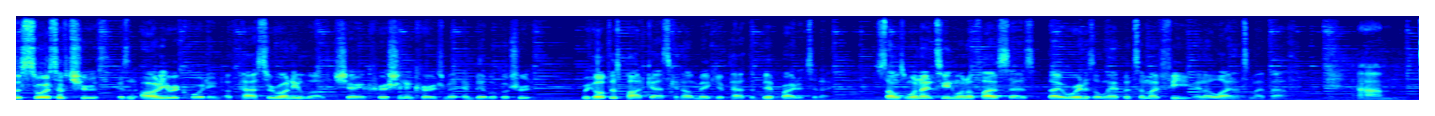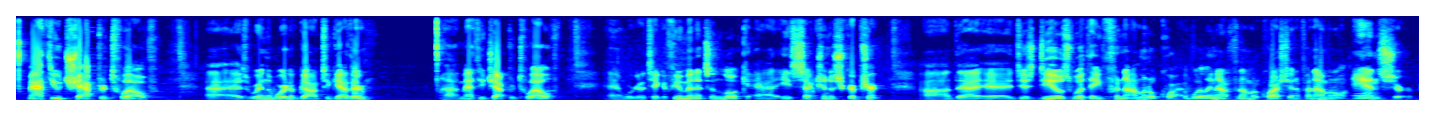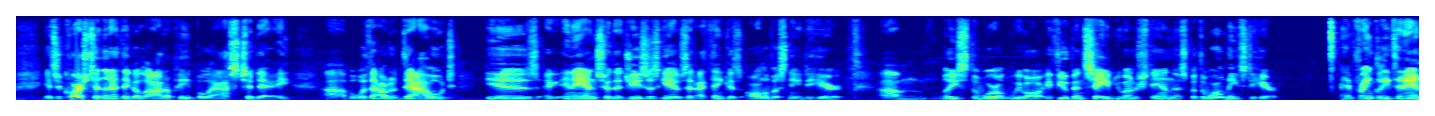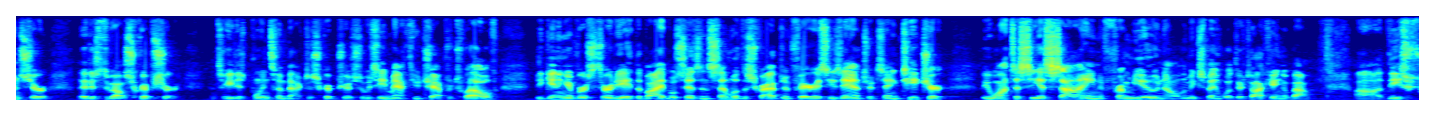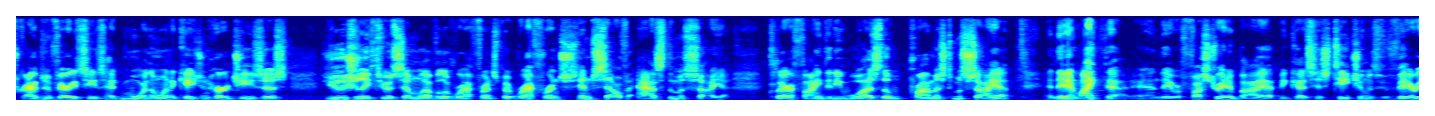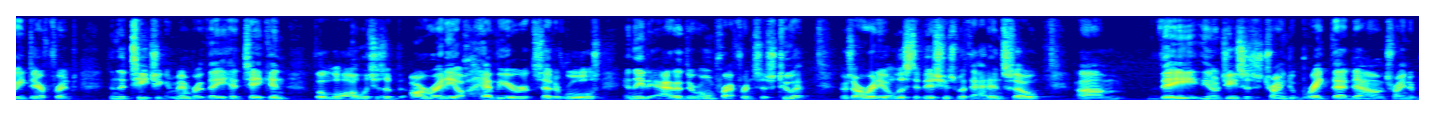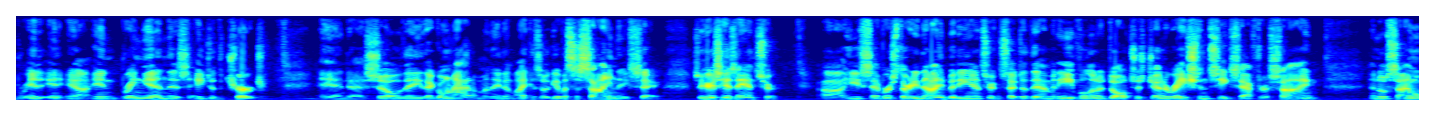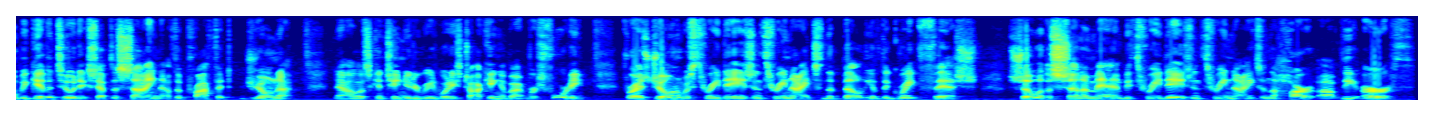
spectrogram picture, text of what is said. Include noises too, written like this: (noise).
The Source of Truth is an audio recording of Pastor Ronnie Love sharing Christian encouragement and biblical truth. We hope this podcast can help make your path a bit brighter today. Psalms 119, 105 says, Thy word is a lamp unto my feet and a light unto my path. Um, Matthew chapter 12, uh, as we're in the Word of God together. Uh, Matthew chapter 12. And we're going to take a few minutes and look at a section of scripture uh, that uh, just deals with a phenomenal, really not a phenomenal question, a phenomenal answer. It's a question that I think a lot of people ask today, uh, but without a doubt, is an answer that Jesus gives that I think is all of us need to hear. Um, at least the world, we've all, if you've been saved, you understand this, but the world needs to hear. And frankly, it's an answer that is throughout Scripture. And so he just points them back to Scripture. So we see Matthew chapter 12, beginning in verse 38, the Bible says, And some of the scribes and Pharisees answered, saying, Teacher, we want to see a sign from you. Now, let me explain what they're talking about. Uh, these scribes and Pharisees had more than one occasion heard Jesus usually through some level of reference, but reference himself as the Messiah, clarifying that he was the promised Messiah. And they didn't like that, and they were frustrated by it because his teaching was very different than the teaching. Remember, they had taken the law, which is already a heavier set of rules, and they'd added their own preferences to it. There's already a list of issues with that, and so. Um, they, you know, Jesus is trying to break that down, trying to uh, in, bring in this age of the church. And uh, so they, they're going at him and they didn't like it. So give us a sign, they say. So here's his answer. Uh, he said, verse 39, but he answered and said to them, An evil and adulterous generation seeks after a sign, and no sign will be given to it except the sign of the prophet Jonah. Now let's continue to read what he's talking about, verse 40. For as Jonah was three days and three nights in the belly of the great fish, so will the Son of Man be three days and three nights in the heart of the earth.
